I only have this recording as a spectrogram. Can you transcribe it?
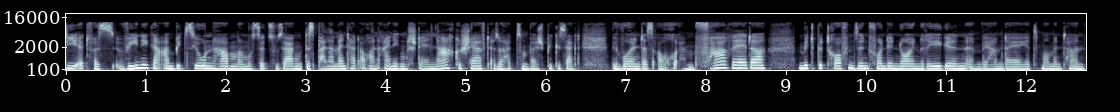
die etwas weniger Ambitionen haben. Man muss dazu sagen, das Parlament hat auch an einigen Stellen nachgeschärft. Also hat zum Beispiel gesagt, wir wollen, dass auch ähm, Fahrräder mit betroffen sind von den neuen Regeln. Ähm, wir haben da ja jetzt momentan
